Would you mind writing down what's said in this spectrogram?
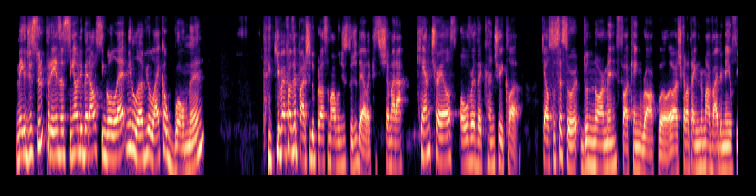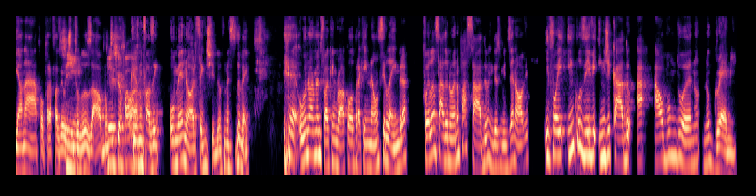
meio de surpresa, assim, ao liberar o single Let Me Love You Like a Woman, que vai fazer parte do próximo álbum de estúdio dela, que se chamará Chemtrails Over the Country Club, que é o sucessor do Norman fucking Rockwell. Eu acho que ela tá indo numa vibe meio Fiona Apple pra fazer o Sim. título dos É álbuns, isso que eu ia que eles falar. não fazem o menor sentido, mas tudo bem. O Norman fucking Rockwell, pra quem não se lembra, foi lançado no ano passado, em 2019, e foi inclusive indicado a álbum do ano no Grammy.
